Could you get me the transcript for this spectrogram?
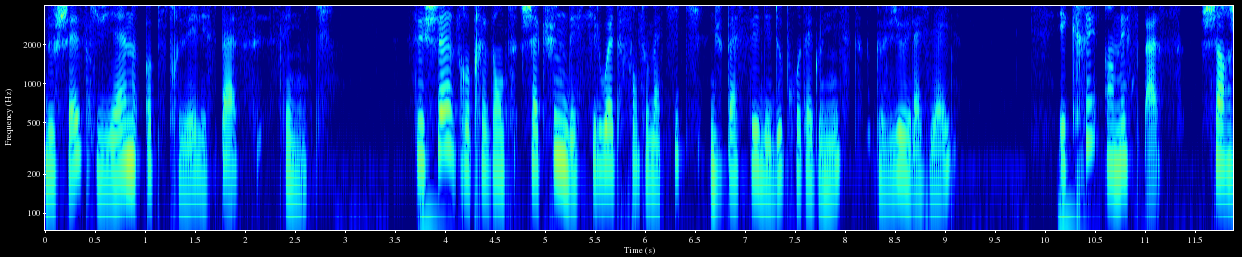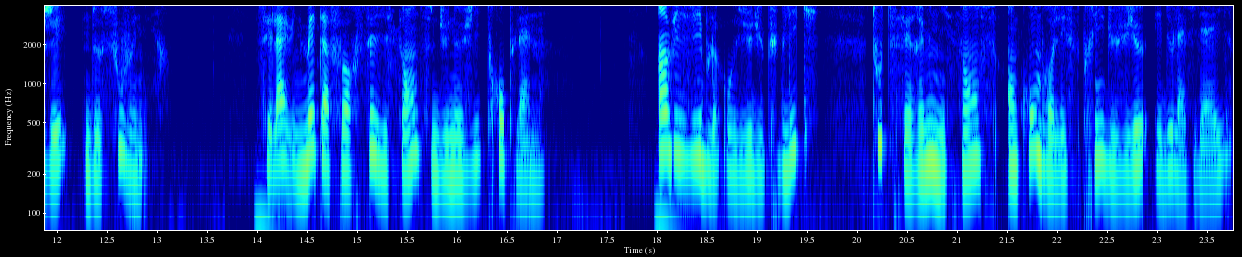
de chaises qui viennent obstruer l'espace scénique. Ces chaises représentent chacune des silhouettes fantomatiques du passé des deux protagonistes, le vieux et la vieille, et créent un espace chargé de souvenirs. C'est là une métaphore saisissante d'une vie trop pleine. Invisibles aux yeux du public, toutes ces réminiscences encombrent l'esprit du vieux et de la vieille,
